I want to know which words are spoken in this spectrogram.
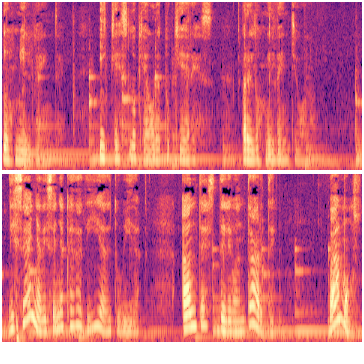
2020 y qué es lo que ahora tú quieres para el 2021. Diseña, diseña cada día de tu vida. Antes de levantarte, vamos,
